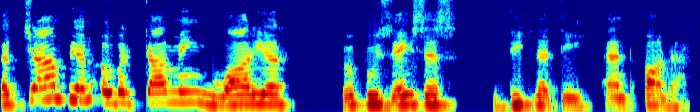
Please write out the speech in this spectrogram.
a champion overcoming warrior who possesses dignity and honor.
